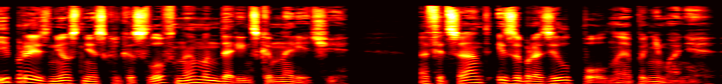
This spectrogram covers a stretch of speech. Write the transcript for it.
и произнес несколько слов на мандаринском наречии. Официант изобразил полное понимание.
